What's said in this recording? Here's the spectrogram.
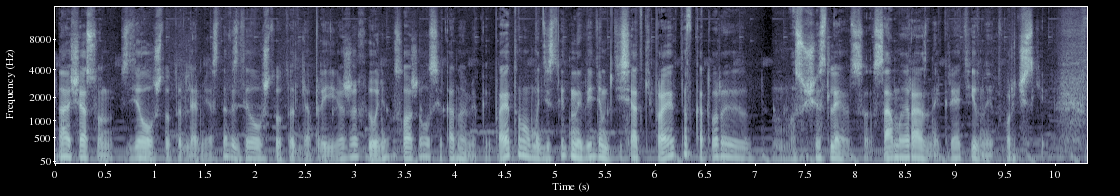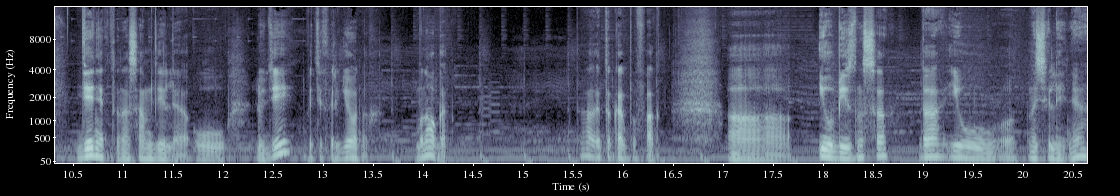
Да, сейчас он сделал что-то для местных, сделал что-то для приезжих, и у него сложилась экономика. И поэтому мы действительно видим десятки проектов, которые осуществляются, самые разные, креативные, творческие. Денег-то на самом деле у людей в этих регионах много. Да, это как бы факт. А, и у бизнеса, да, и у населения,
